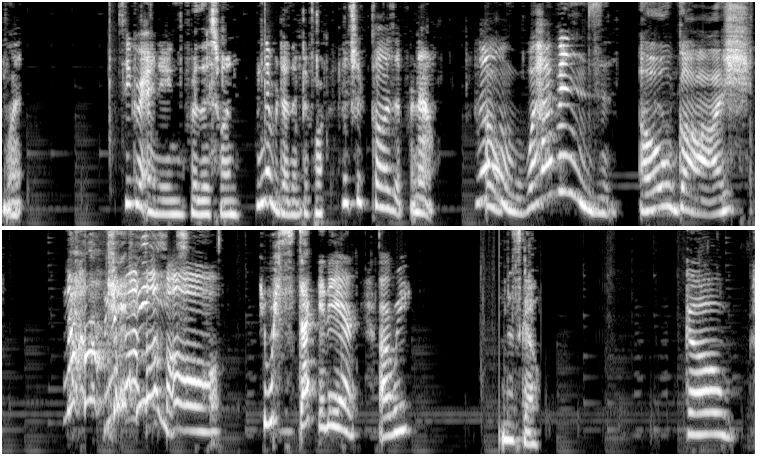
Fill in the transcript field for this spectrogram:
What? secret ending for this one. We've never done it before. Let's just close it for now. No, oh. what happens? Oh gosh. No! We're stuck in here. Are we? Let's go. Go.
